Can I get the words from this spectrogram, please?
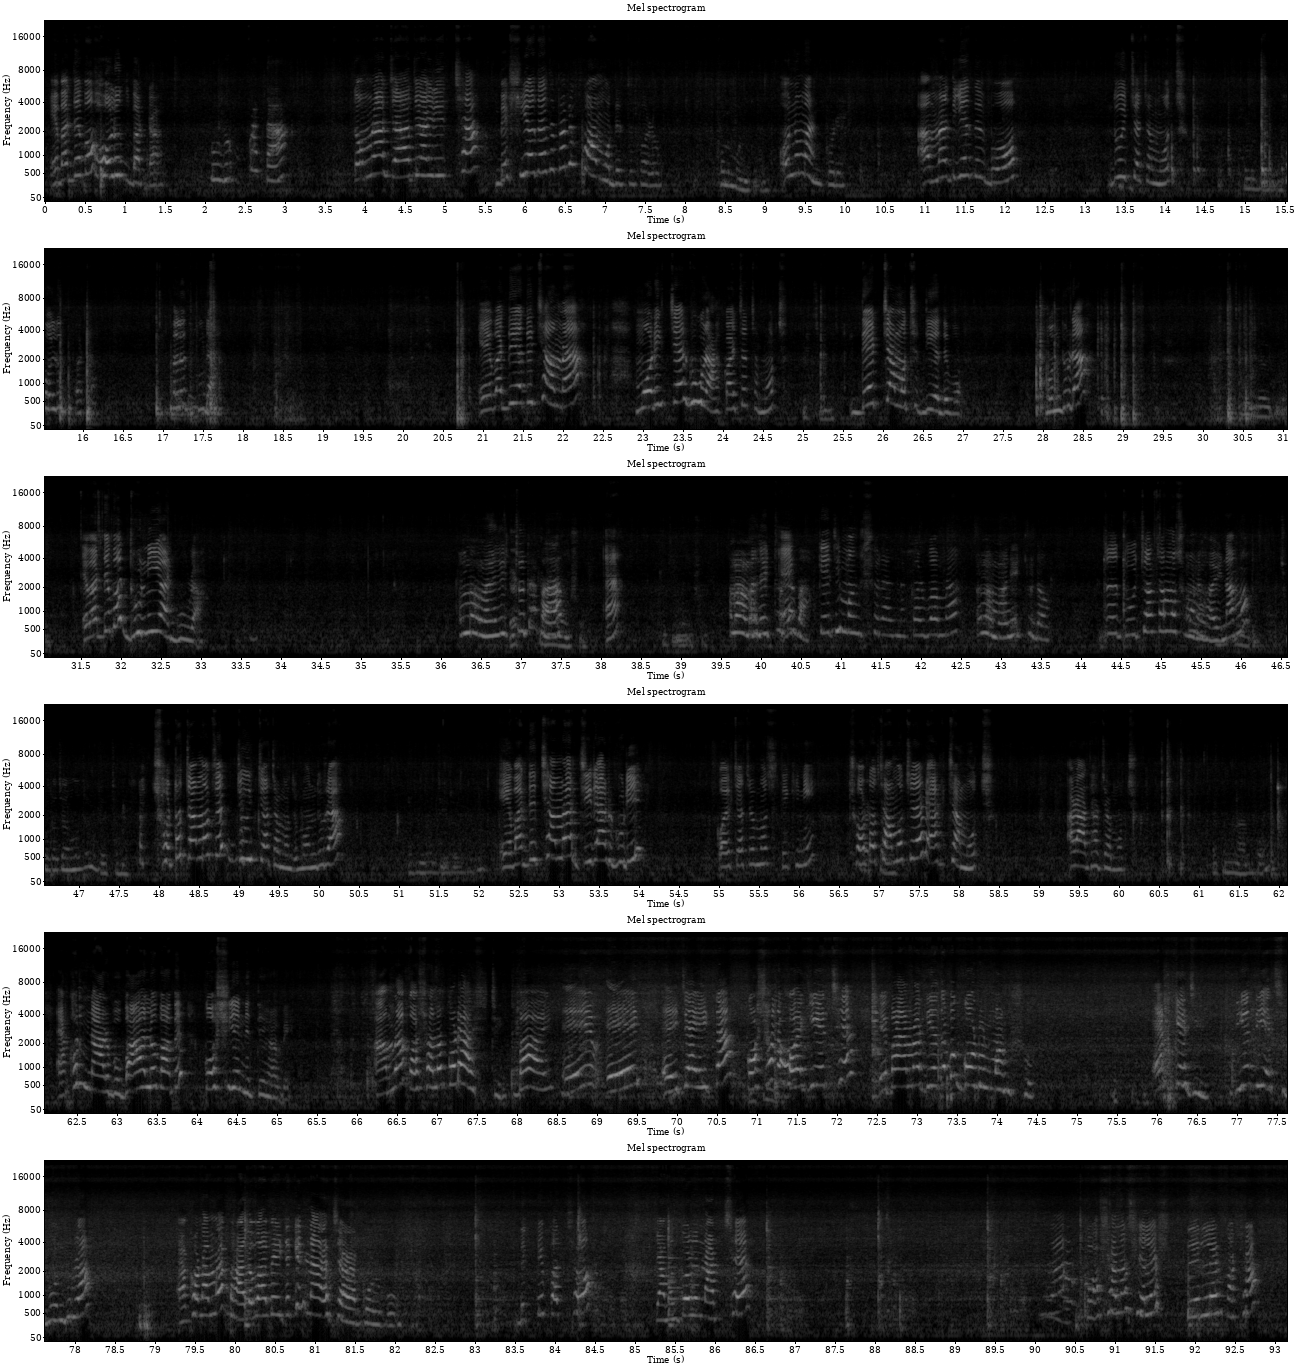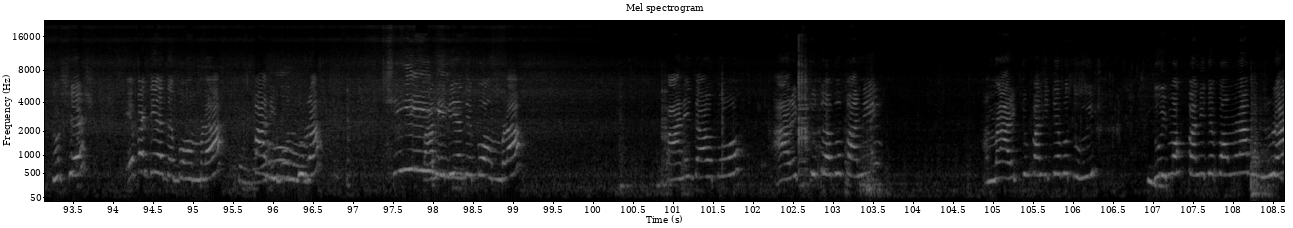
এবার দেবো হলুদ বাটা। হলুদ বাটা? তোমরা যা যা ইচ্ছা বেশিও দিতে পারো কমও দিতে পারো। অনুমান করে। অনুমান করে। আমরা দিয়ে দেব দুই চা চামচ হলুদ হলুদ বাটা। হলুদ গুঁড়া। এবার দিয়ে দিচ্ছি আমরা মরিচের গুঁড়া। কয় চা চামচ? দেড় চামচ দিয়ে দেব। বন্ধুরা এবার দেব ধনিয়ার গুঁড়া। কেজি মাংস। হ্যাঁ কেজি রান্না করব আমরা। দুই চা চামচ মনে হয় না মা? ছোট চামচের দুই চামচ। ছোট চামচের দুই চা চামচ বন্ধুরা। এবার দিচ্ছি আমরা জিরার গুঁড়ি। কয় চা চামচ দেখিনি। ছোট চামচের এক চামচ আর আধা চামচ। এখন নাড়বো। ভালোভাবে কষিয়ে নিতে হবে। আমরা কষানোর পরে আসছি। বাই এই এই এই যে এইটা কষানো হয়ে গিয়েছে এবার আমরা দিয়ে দেবো গরুর মাংস এক কেজি দিয়ে দিয়েছি বন্ধুরা এখন আমরা ভালোভাবে এটাকে নাড়াচাড়া করব দেখতে পাচ্ছ কেমন করে নাড়ছে কষানো শেষ তেলের কষা শেষ এবার দিয়ে দেবো আমরা পানি বন্ধুরা পানি দিয়ে দেবো আমরা পানি দেবো আর একটু দেবো পানি আমরা আরেকটু পানি দেবো দুই দুই মগ পানি দেবো আমরা বন্ধুরা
